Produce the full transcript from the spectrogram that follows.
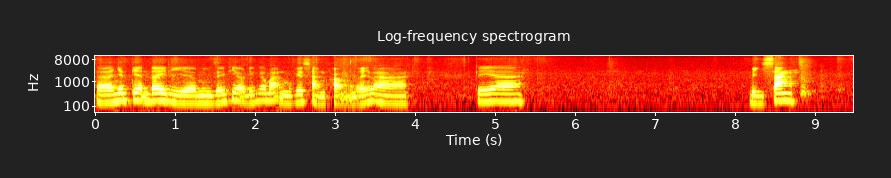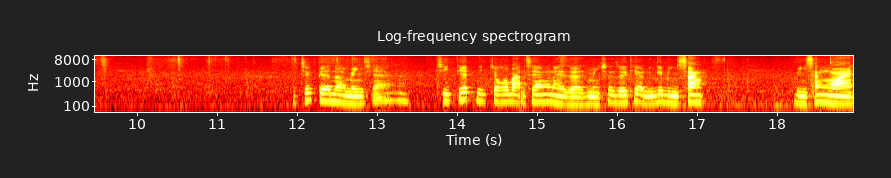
À, nhân tiện đây thì ờ, mình giới thiệu đến các bạn một cái sản phẩm đấy là cái uh, bình xăng. Trước tiên là mình sẽ chi tiết cho các bạn xem cái này rồi mình sẽ giới thiệu những cái bình xăng bình xăng ngoài.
